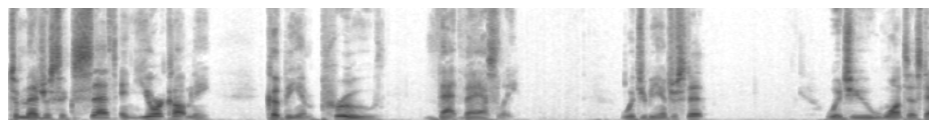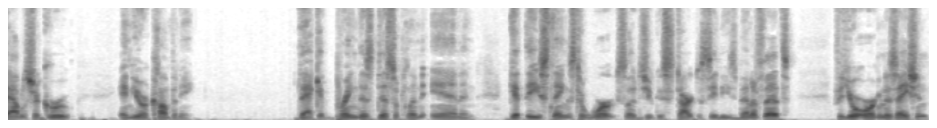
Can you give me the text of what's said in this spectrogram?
to measure success in your company could be improved that vastly. Would you be interested? Would you want to establish a group in your company that could bring this discipline in and get these things to work so that you can start to see these benefits for your organization?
